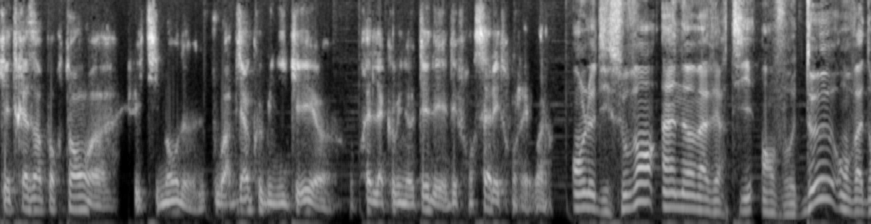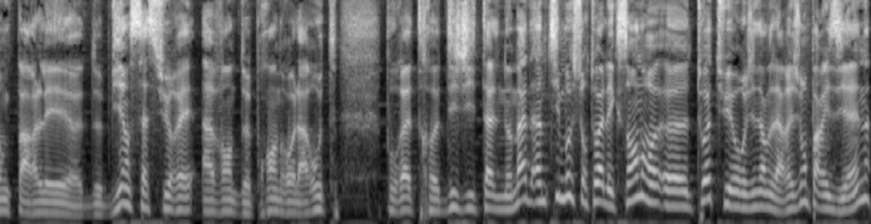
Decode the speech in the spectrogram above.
qui est très important euh, effectivement de, pouvoir bien communiquer auprès de la communauté des, Français à l'étranger. Voilà. On le dit souvent, un homme averti en vaut deux. On va donc parler de bien s'assurer avant de prendre la route pour être digital nomade. Un petit mot sur toi, Alexandre. Toi, tu es originaire de la région parisienne.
